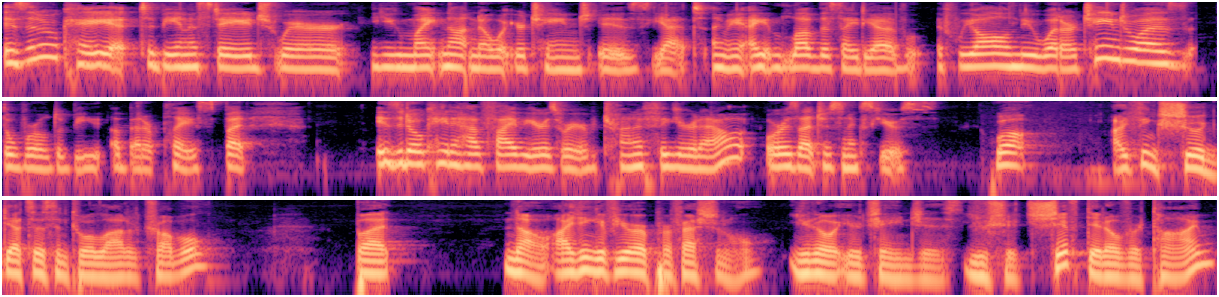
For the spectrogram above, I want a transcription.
Is it okay to be in a stage where you might not know what your change is yet? I mean, I love this idea of if we all knew what our change was, the world would be a better place. But is it okay to have five years where you're trying to figure it out, or is that just an excuse? Well, I think should gets us into a lot of trouble. But no, I think if you're a professional, you know what your change is. You should shift it over time.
